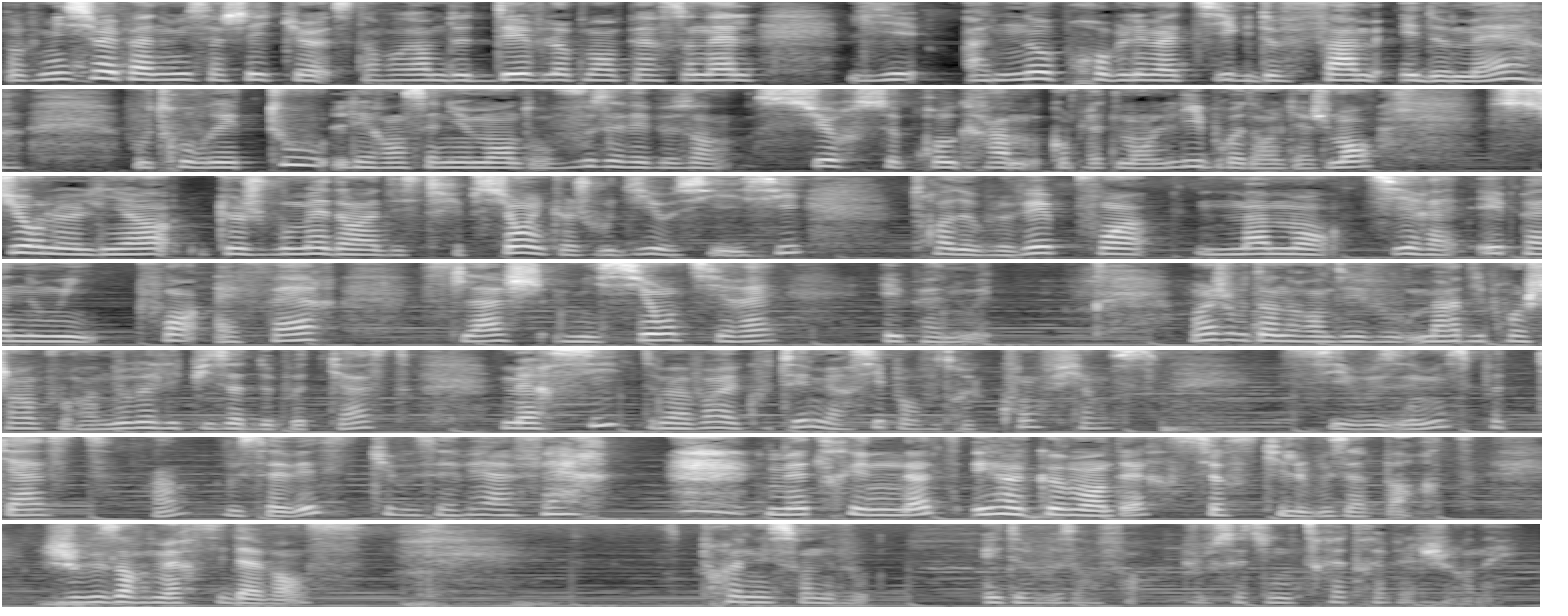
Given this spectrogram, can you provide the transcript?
Donc Mission épanouie, sachez que c'est un programme de développement personnel lié à nos problématiques de femmes et de mères. Vous trouverez tous les renseignements dont vous avez besoin sur ce programme complètement libre d'engagement sur le lien que je vous mets dans la description et que je vous dis aussi ici www.maman-épanouie.fr slash mission-épanouie. Moi, je vous donne rendez-vous mardi prochain pour un nouvel épisode de podcast. Merci de m'avoir écouté, merci pour votre confiance si vous aimez ce podcast, hein, vous savez ce que vous avez à faire. Mettre une note et un commentaire sur ce qu'il vous apporte. Je vous en remercie d'avance. Prenez soin de vous et de vos enfants. Je vous souhaite une très très belle journée.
